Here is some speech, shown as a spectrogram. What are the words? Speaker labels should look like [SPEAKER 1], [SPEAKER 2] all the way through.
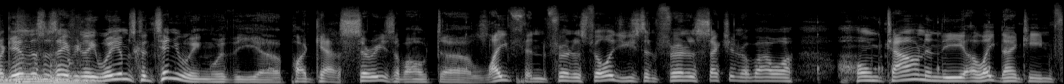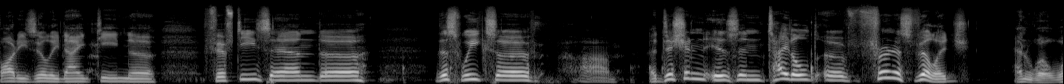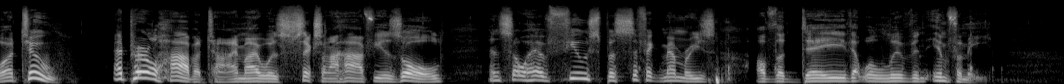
[SPEAKER 1] again. This is Avery Lee Williams, continuing with the uh, podcast series about uh, life in Furnace Village, Eastern Furnace section of our hometown in the uh, late 1940s, early 1950s. And uh, this week's uh, um, edition is entitled uh, Furnace Village and World War II. At Pearl Harbor time, I was six and a half years old, and so have few specific memories of the day that will live in infamy.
